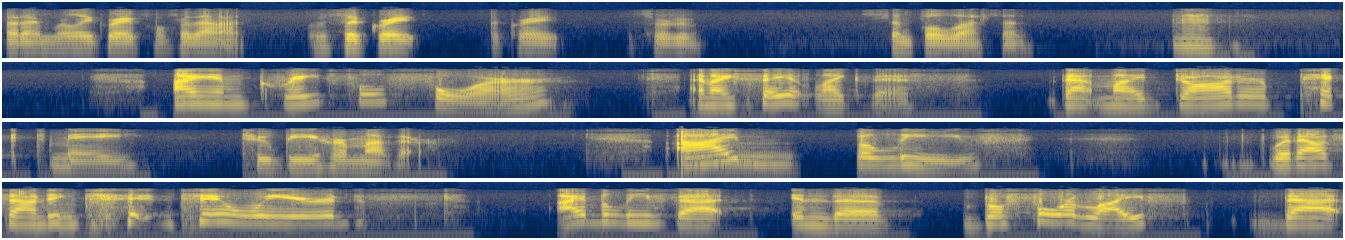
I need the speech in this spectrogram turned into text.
but i'm really grateful for that it was a great a great sort of simple lesson mm. i am grateful for and i say it like this that my daughter picked me to be her mother. I mm. believe, without sounding too, too weird, I believe that in the before life that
